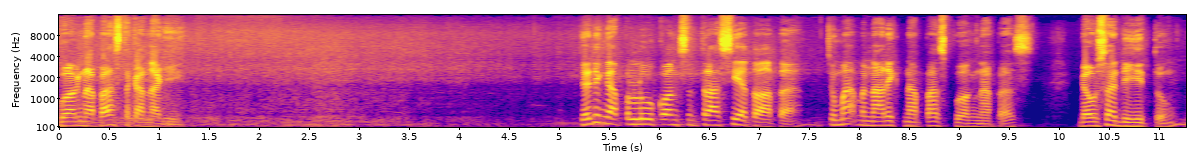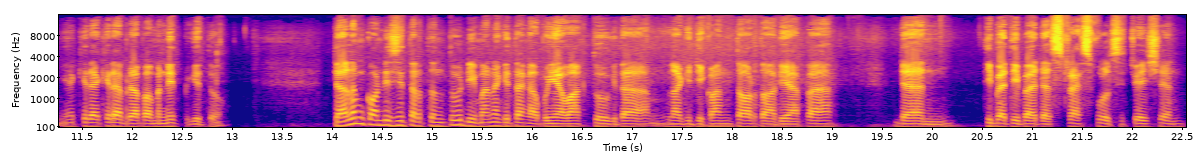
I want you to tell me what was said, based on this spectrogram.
Buang napas, tekan lagi. Jadi nggak perlu konsentrasi atau apa, cuma menarik napas, buang napas. Nggak usah dihitung, ya kira-kira berapa menit begitu. Dalam kondisi tertentu di mana kita nggak punya waktu, kita lagi di kantor atau di apa, dan tiba-tiba ada stressful situation,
